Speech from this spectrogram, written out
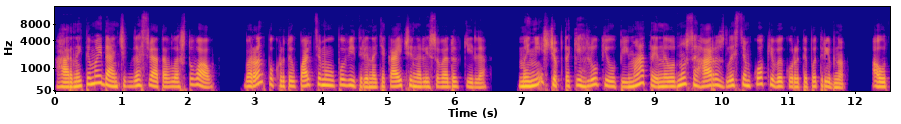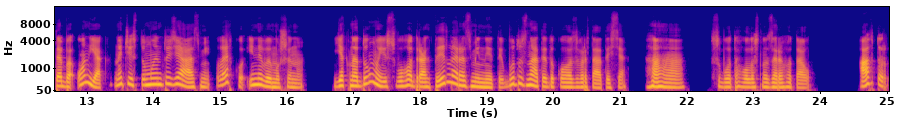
Гарний ти майданчик для свята влаштував. Барон покрутив пальцями у повітрі, натякаючи на лісове довкілля. Мені, щоб такі глюки упіймати, не одну сигару з листям коки викурити потрібно, а у тебе он як на чистому ентузіазмі, легко і невимушено. Як надумаю свого драгдидлера змінити, буду знати, до кого звертатися. Га-га, субота голосно зареготав. Автор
